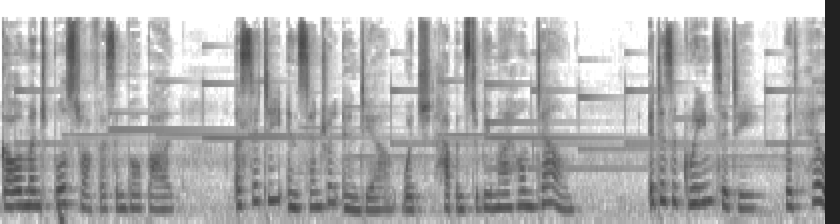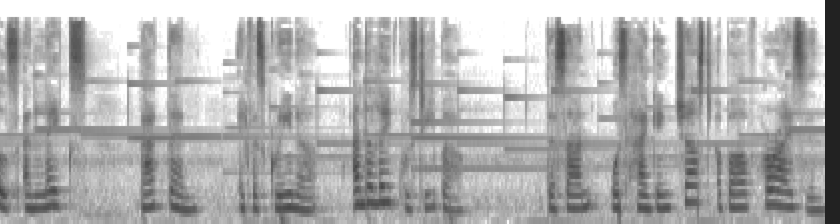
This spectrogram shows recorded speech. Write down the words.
government post office in Bhopal, a city in central India, which happens to be my hometown. It is a green city with hills and lakes. Back then, it was greener and the lake was deeper. The sun was hanging just above horizon,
